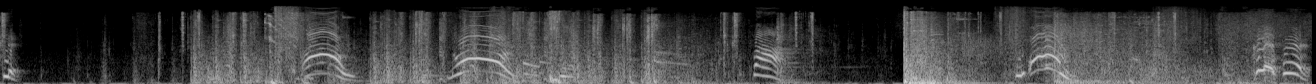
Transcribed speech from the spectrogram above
Flip. Ow! No! it!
